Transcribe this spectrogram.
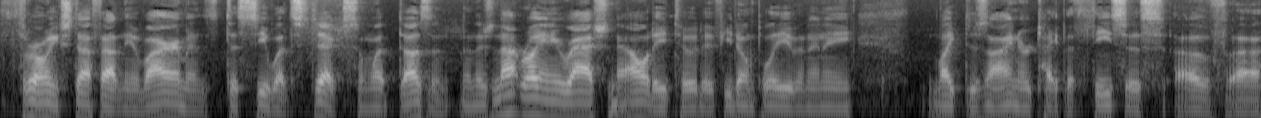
throwing stuff out in the environment to see what sticks and what doesn't. And there's not really any rationality to it if you don't believe in any like designer type of thesis of uh,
